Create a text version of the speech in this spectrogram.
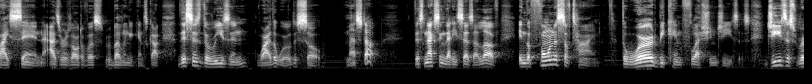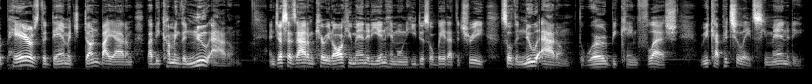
by sin as a result of us rebelling against God. This is the reason why the world is so messed up. This next thing that he says, I love. In the fullness of time, the Word became flesh in Jesus. Jesus repairs the damage done by Adam by becoming the new Adam. And just as Adam carried all humanity in him when he disobeyed at the tree, so the new Adam, the Word became flesh, recapitulates humanity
